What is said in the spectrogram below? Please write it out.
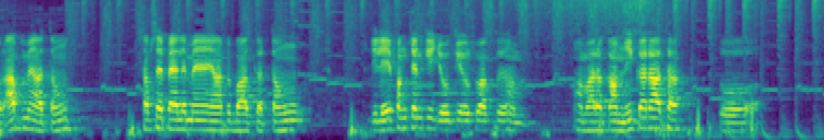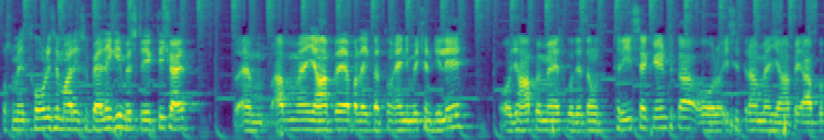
और अब मैं आता हूँ। सबसे पहले मैं यहाँ पे बात करता हूँ डिले फ़ंक्शन की, जो कि उस वक्त हम, हमारा काम नहीं कर रहा था। तो उसमें थोड़ी सी हमारी पहले की मिस्टेक थी शायद। तो अब मैं यहाँ पे अप्लाई करता हूँ एनिमेशन डिले और यहाँ पे मैं इसको देता हूँ थ्री सेकेंड का। और इसी तरह मैं यहाँ पे अब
